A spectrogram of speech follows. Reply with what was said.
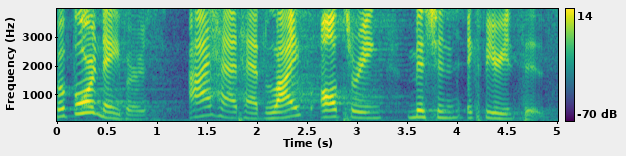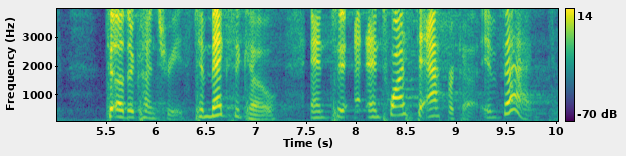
Before Neighbors, I had had life altering mission experiences to other countries, to Mexico, and, to, and twice to Africa. In fact,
